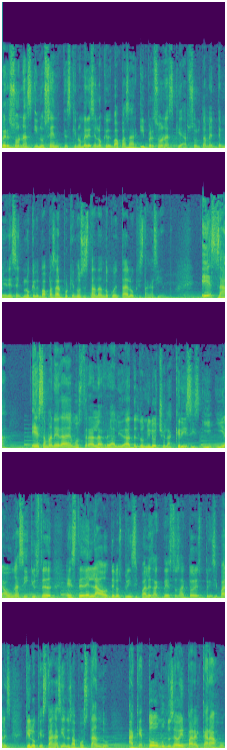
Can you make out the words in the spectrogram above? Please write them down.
personas inocentes que no merecen lo que les va a pasar y personas que absolutamente merecen lo que les va a pasar porque no se están dando cuenta de lo que están haciendo. Esa esa manera de mostrar la realidad del 2008, la crisis y, aún así que usted esté del lado de los principales, de estos actores principales que lo que están haciendo es apostando a que todo el mundo se va a ir para el carajo,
